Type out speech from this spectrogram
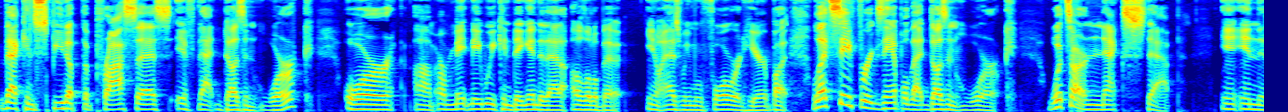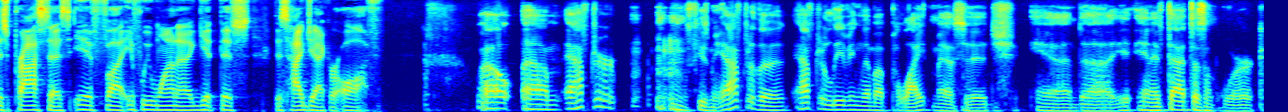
that can speed up the process if that doesn't work? Or um, or may, maybe we can dig into that a little bit you know as we move forward here but let's say for example that doesn't work. What's our next step in, in this process if uh, if we want to get this this hijacker off? Well, um, after excuse me, after the after leaving them a polite message, and uh, and if that doesn't work,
